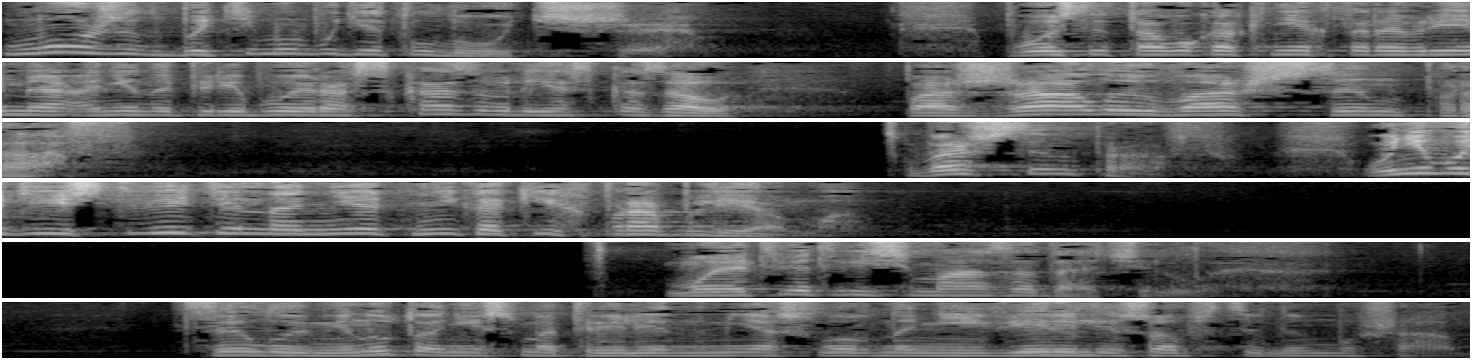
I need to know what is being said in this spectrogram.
может быть, ему будет лучше. После того, как некоторое время они на перебой рассказывали, я сказал, пожалуй, ваш сын прав. Ваш сын прав. У него действительно нет никаких проблем. Мой ответ весьма озадачил их. Целую минуту они смотрели на меня, словно не верили собственным ушам.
